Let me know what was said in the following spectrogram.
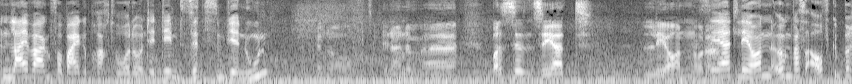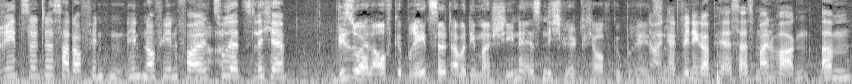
ein Leihwagen vorbeigebracht wurde und in dem sitzen wir nun. Genau. In einem, äh, was ist denn, Seat Leon, oder? Seat Leon, irgendwas aufgebrezeltes, hat auf hinten, hinten auf jeden Fall ja, also zusätzliche. Visuell aufgebrezelt, aber die Maschine ist nicht wirklich aufgebrezelt. Nein, die hat weniger PS als mein Wagen. Ähm,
